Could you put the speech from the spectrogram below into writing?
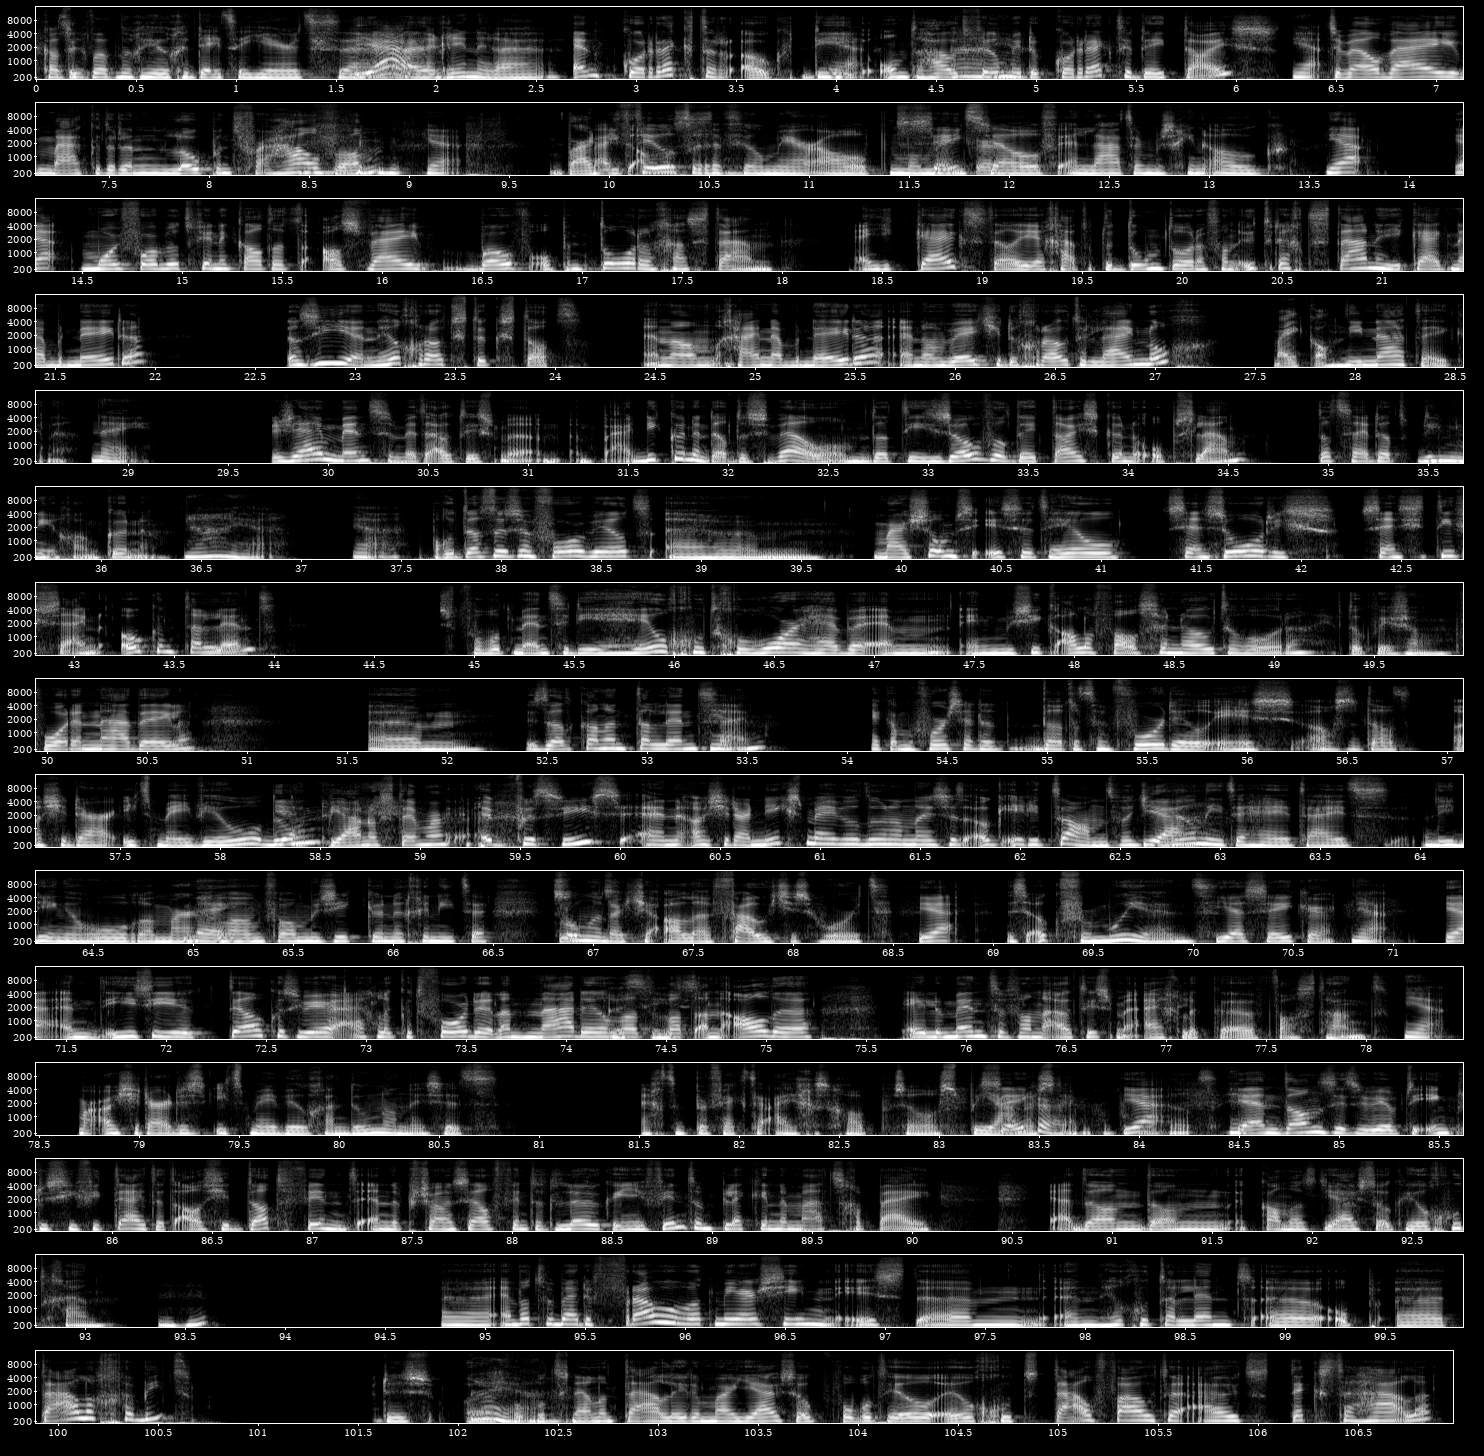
Kan zich dat nog heel gedetailleerd Ja. herinneren. en correcter ook, die Ja. onthoudt Ah, veel ja. meer de correcte details. Terwijl wij maken er een lopend verhaal van. ja. Waar Wij niet filteren alles... veel meer al op het moment Zeker. zelf en later misschien ook. Ja, ja, mooi voorbeeld vind ik altijd als wij boven op een toren gaan staan. En je kijkt, stel je gaat op de Domtoren van Utrecht staan en je kijkt naar beneden. Dan zie je een heel groot stuk stad. En dan ga je naar beneden en dan weet je de grote lijn nog. Maar je kan het niet natekenen. Nee. Er zijn mensen met autisme, een paar, die kunnen dat dus wel. Omdat die zoveel details kunnen opslaan. Dat zij dat op die manier gewoon kunnen. Ja, ja. Ja, Maar goed, dat is dus een voorbeeld. Ehm, maar soms is het heel sensorisch sensitief zijn ook een talent. Dus bijvoorbeeld mensen die heel goed gehoor hebben en in muziek alle valse noten horen. Heeft ook weer zo'n voor- en nadelen. Ehm, dus dat kan een talent Ja. Ik kan me voorstellen dat, dat het een voordeel is als, dat, als je daar iets mee wil doen. Ja, pianostemmer. Eh, Precies. En als je daar niks mee wil doen, dan is het ook irritant. Want je Ja. wil niet de hele tijd die dingen horen, maar Nee. gewoon van muziek kunnen genieten. Zonder dat je alle foutjes hoort. Ja. Dat is ook vermoeiend. Jazeker. Ja. Ja, en hier zie je telkens weer eigenlijk het voordeel en het nadeel... Wat, Precies. wat aan al de elementen van autisme eigenlijk eh, vasthangt. Maar als je daar dus iets mee wil gaan doen, dan is het echt een perfecte eigenschap. Zoals pianostemmer Ja. bijvoorbeeld. Ja. en dan zitten we weer op die inclusiviteit. Dat als je dat vindt en de persoon zelf vindt het leuk en je vindt een plek in de maatschappij, ja, dan, dan kan het juist ook heel goed gaan. Mhm. Eh, en wat we bij de vrouwen wat meer zien, is ehm, een heel goed talent eh, op eh talig gebied. Dus Ah, ja. bijvoorbeeld snel een taal leren, maar juist ook bijvoorbeeld heel, heel goed taalfouten uit teksten halen.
